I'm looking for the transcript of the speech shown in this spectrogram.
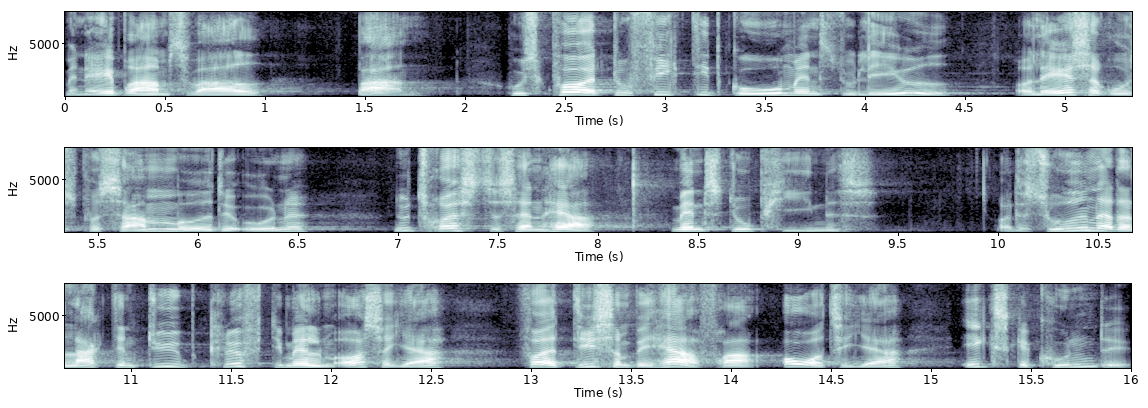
Men Abraham svarede, barn, husk på, at du fik dit gode, mens du levede, og Lazarus på samme måde det onde. Nu trøstes han her, mens du pines. Og desuden er der lagt en dyb kløft imellem os og jer, for at de, som vil herfra over til jer, ikke skal kunne det,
